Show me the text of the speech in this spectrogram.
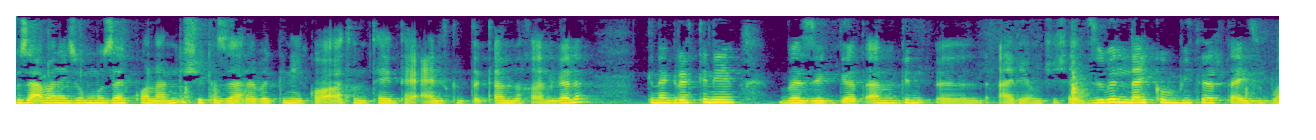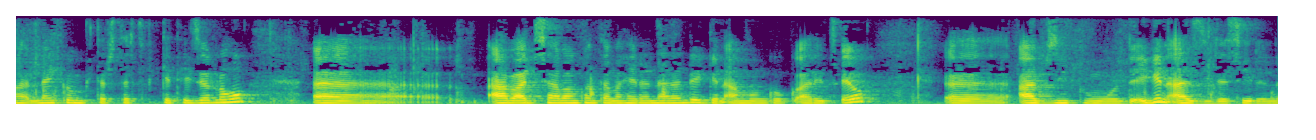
ብዛዕባ ናይዞም ሞዛይክ ዋላ ንእሽተይ ክዛረበክን እየ ካብኣቶም እንታይ እንታይ ዓይነት ክንጥቀም ንኽእል ገለ ክነግረክን እየ በዚ ኣጋጣሚ ግን ኣድያ ምሽሻይ ዝብል ናይ ኮምፒተር እንታይ ዝበሃል ናይ ኮምፒተር ሰርቲፊኬት ሒዘ ኣለኹ ኣብ ኣዲስ ኣበባ እንኳን ተማሂረና ረንደ ግን ኣብ መንጎ ቋሪፀዮ ኣብዚ ብምውድእ ግን ኣዝዩ ደስ ኢልኒ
